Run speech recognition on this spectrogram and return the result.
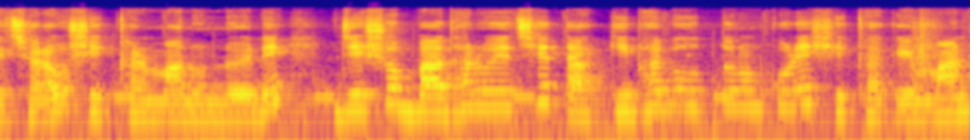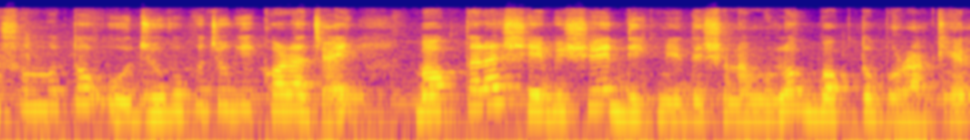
এছাড়াও শিক্ষার মান উন্নয়নে যেসব বাধা রয়েছে তা কীভাবে উত্তরণ করে শিক্ষাকে মানসম্মত ও যুগোপযোগী করা যায়, বক্তারা সে বিষয়ে দিক নির্দেশনামূলক বক্তব্য রাখেন।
